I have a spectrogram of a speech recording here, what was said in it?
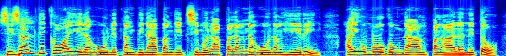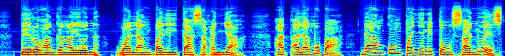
Si Zaldico ay ilang ulit nang binabanggit simula pa lang ng unang hearing ay umugong na ang pangalan nito pero hanggang ngayon walang balita sa kanya. At alam mo ba na ang kumpanya nitong SunWest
